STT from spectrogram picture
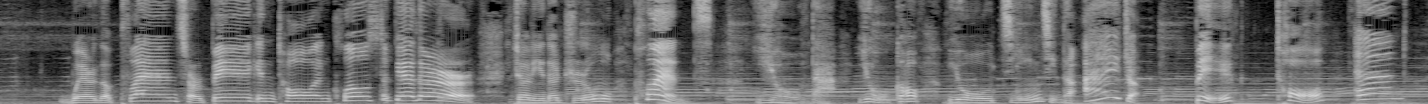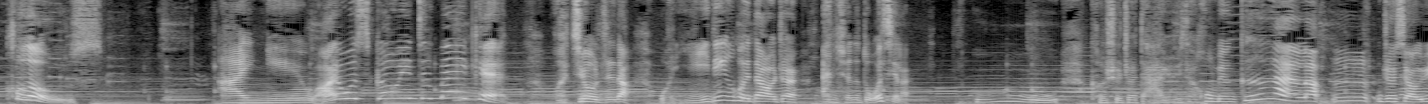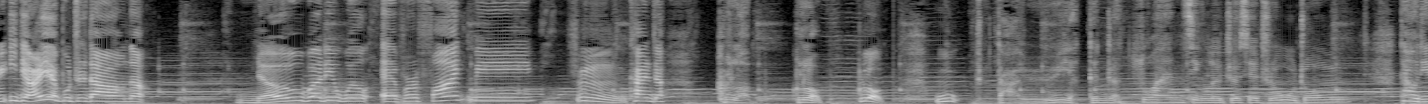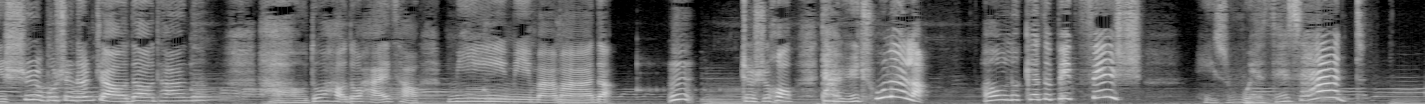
Where the plants are big and tall and close together，这里的植物 plants 又大又高又紧紧的挨着，big, tall and close。I knew I was going to make it。我就知道我一定会到这儿安全的躲起来。呜、哦，可是这大鱼在后面跟来了。嗯，这小鱼一点也不知道呢。 Nobody will ever find me。哼，看着，glub glub glub，呜，这大鱼也跟着钻进了这些植物中。到底是不是能找到它呢？好多好多海草，密密麻麻的。嗯，这时候大鱼出来了。Oh, look at the big fish! He's with his head.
